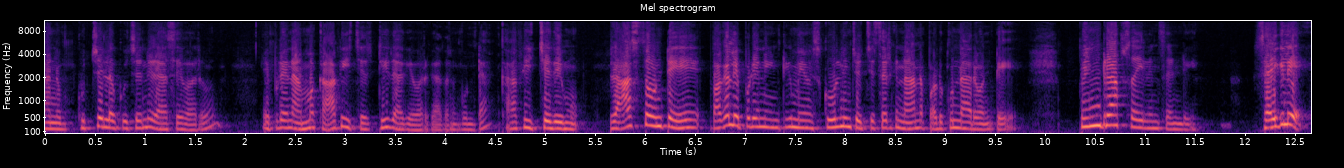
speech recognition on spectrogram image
ఆయన కుర్చీలో కూర్చొని రాసేవారు. ఎప్పుడైనా అమ్మ కాఫీ ఇచ్చేది టీ తాగేవారు కాదనుకుంటా. కాఫీ ఇచ్చేదేమో. రాస్తూ ఉంటే పగలు ఎప్పుడైనా ఇంటికి మేము స్కూల్ నుంచి వచ్చేసరికి నాన్న పడుకున్నారు అంటే పిన్ డ్రాప్ సైలెన్స్ అండి. సైకిలే.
